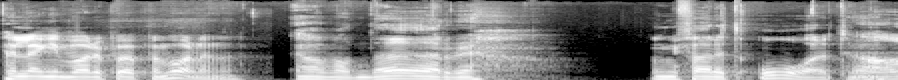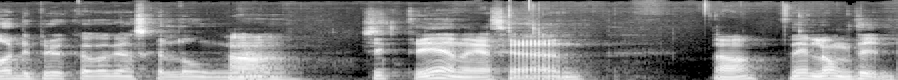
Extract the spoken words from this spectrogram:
Hur länge var du på öppenvården? då? Jag var där ungefär ett år tror jag. Ja, det brukar vara ganska långa. Ja. Shit, det är ändå ganska... Ja, det är lång tid.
